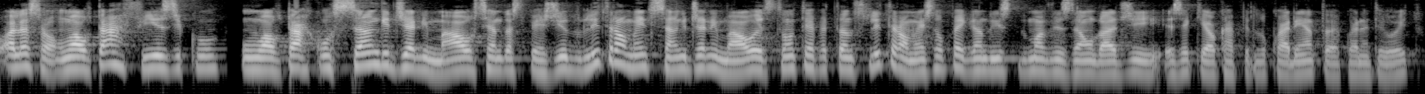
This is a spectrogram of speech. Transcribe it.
Olha só, um altar físico, um altar com sangue de animal sendo aspergido, literalmente sangue de animal. Eles estão interpretando isso literalmente, estão pegando isso de uma visão lá de Ezequiel capítulo 40, 48.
